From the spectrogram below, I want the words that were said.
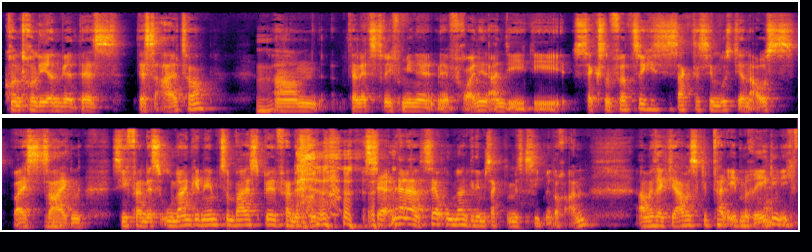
kontrollieren wir das, das Alter. Mhm. Ähm, der letzte rief mir eine, eine, Freundin an, die, die 46 ist. Sie sagte, sie muss ihren Ausweis mhm. zeigen. Mhm. Sie fand es unangenehm zum Beispiel, fand es sehr, nein, nein, sehr unangenehm, sagte mir, sieht mir doch an. Aber sie sagt, ja, aber es gibt halt eben Regeln. Ich,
